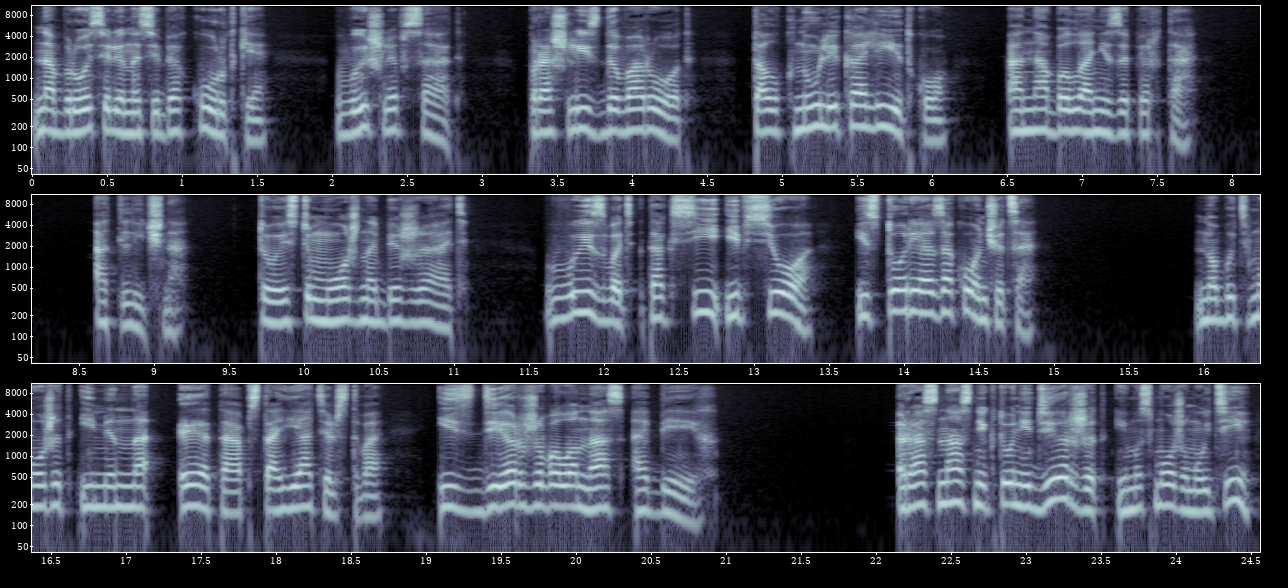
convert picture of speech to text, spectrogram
набросили на себя куртки, вышли в сад, прошлись до ворот, толкнули калитку. Она была не заперта. Отлично. То есть можно бежать, вызвать такси и все, история закончится. Но, быть может, именно это обстоятельство и сдерживало нас обеих. Раз нас никто не держит, и мы сможем уйти,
